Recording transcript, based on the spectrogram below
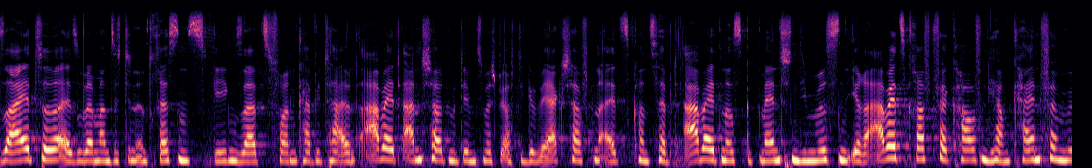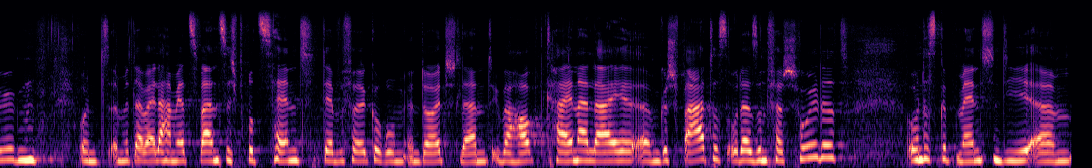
Seite, also wenn man sich den Interessensgegensatz von Kapital und Arbeit anschaut, mit dem zum Beispiel auch die Gewerkschaften als Konzept arbeiten, es gibt Menschen, die müssen ihre Arbeitskraft verkaufen, die haben kein Vermögen und mittlerweile haben ja 20 Prozent der Bevölkerung in Deutschland überhaupt keinerlei ähm, Gespartes oder sind verschuldet. Und es gibt Menschen, die ähm,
